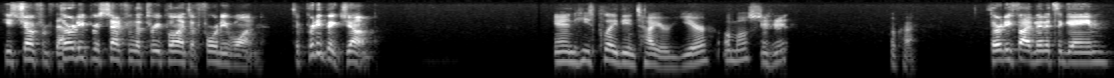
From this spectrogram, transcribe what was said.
He's jumped from 30% from the three-point line to 41. It's a pretty big jump. And he's played the entire year almost. Mhm. Okay. 35 minutes a game.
